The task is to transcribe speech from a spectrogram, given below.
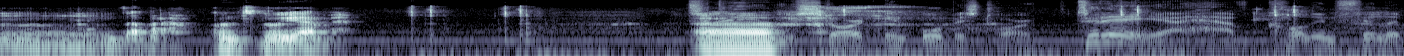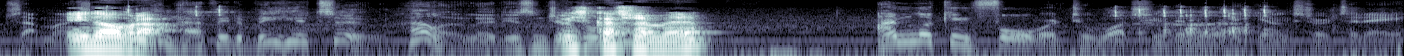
Mm, Dobra, kontynuujemy. E, I dobra, i. I'm looking forward to watching the Nordic youngster today.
